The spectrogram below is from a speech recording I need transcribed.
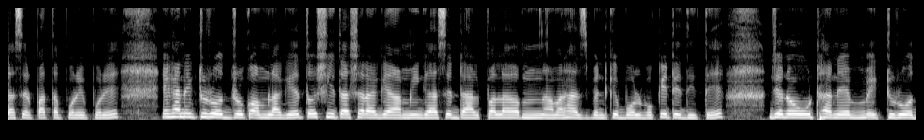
গাছের পাতা পড়ে পড়ে। এখানে একটু রৌদ্র কম লাগে, তো শীত আসার আগে আমি গাছের ডালপালা আমার হাজব্যান্ডকে বলব কেটে দিতে, যেন উঠানে একটু রোদ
